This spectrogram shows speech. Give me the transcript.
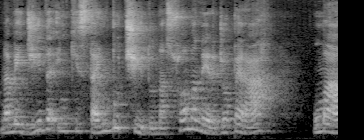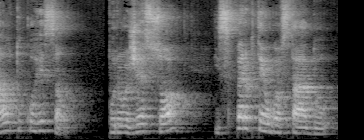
na medida em que está embutido na sua maneira de operar uma autocorreção. Por hoje é só. Espero que tenham gostado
